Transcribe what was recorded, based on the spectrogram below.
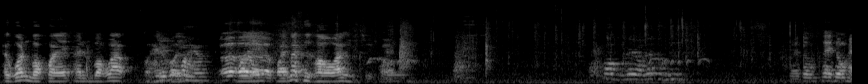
ไอ้ขวัญบอกข่อยอันบอกว่าให้เดี๋ยวก็ข่อยมาครับเออเอข่อยอเออข่อยมาซื้อเขาวะ ไม่ต้องใช้ทงไห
